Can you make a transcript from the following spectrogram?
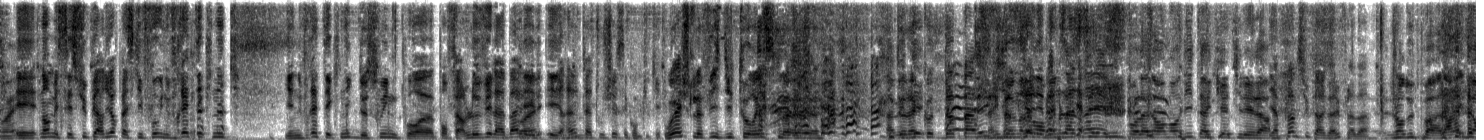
Ouais. Et non, mais c'est super dur parce qu'il faut une vraie technique. Il y a une vraie technique de swing pour euh, pour faire lever la balle Ouais. et, et rien que la toucher, c'est compliqué. Wesh, le fils du tourisme euh, de mais la côte d'Opale. Pour la Normandie, t'inquiète, il est là. Il y a plein de super golf là-bas. J'en doute pas. La Ryder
